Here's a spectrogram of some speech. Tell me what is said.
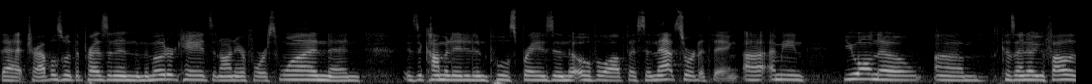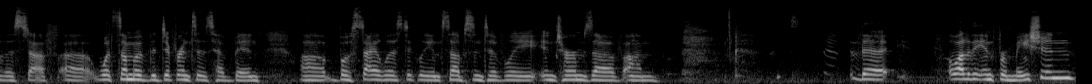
that travels with the president in the motorcades and on Air Force One, and is accommodated in pool sprays in the Oval Office and that sort of thing. Uh, I mean, you all know, because um, I know you follow this stuff, uh, what some of the differences have been, uh, both stylistically and substantively, in terms of um, the a lot of the information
